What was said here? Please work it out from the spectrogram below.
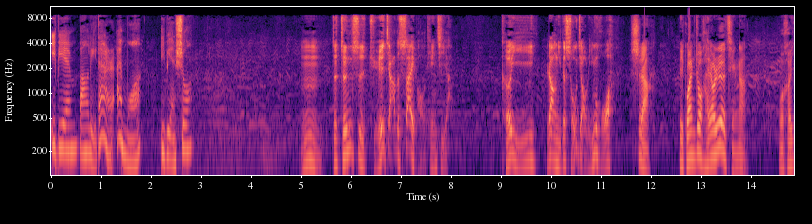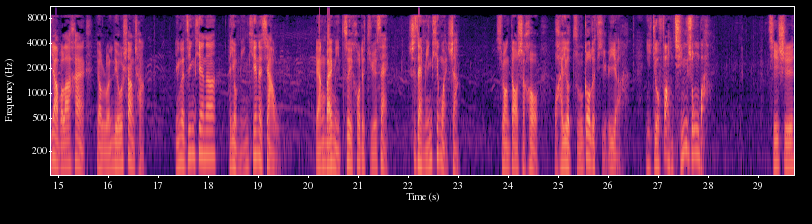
一边帮李戴尔按摩，一边说：“嗯，这真是绝佳的赛跑天气啊，可以让你的手脚灵活。是啊，比观众还要热情呢。我和亚伯拉罕要轮流上场，赢了今天呢，还有明天的下午，两百米最后的决赛是在明天晚上。”希望到时候我还有足够的体力啊！你就放轻松吧。其实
